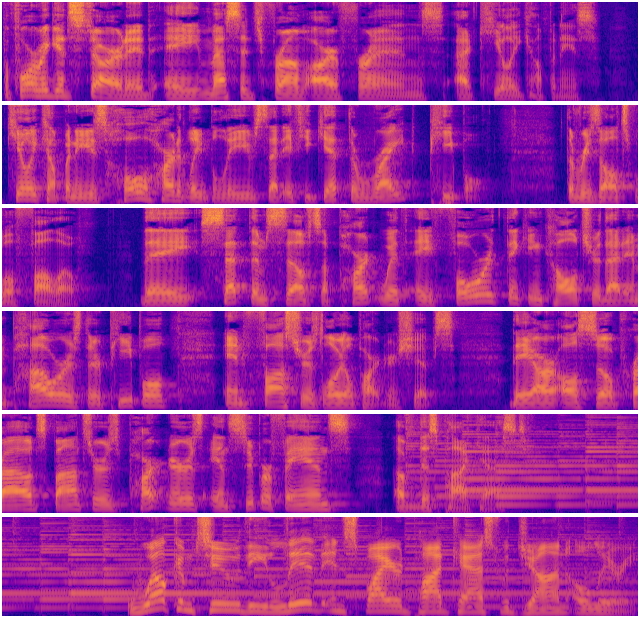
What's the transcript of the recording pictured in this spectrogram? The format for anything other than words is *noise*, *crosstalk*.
Before we get started, a message from our friends at Keeley Companies. Keeley Companies wholeheartedly believes that if you get the right people, the results will follow. They set themselves apart with a forward thinking culture that empowers their people and fosters loyal partnerships. They are also proud sponsors, partners, and super fans of this podcast. Welcome to the Live Inspired podcast with John O'Leary.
